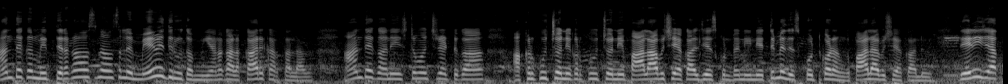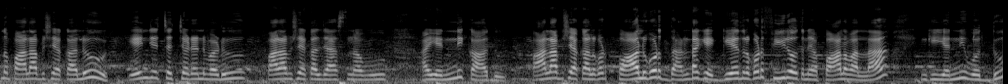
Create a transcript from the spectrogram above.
అంతేకాని మీరు తిరగాల్సిన అవసరం లేదు. మేమే తిరుగుతాం మీ వెనకాల కార్యకర్తలాగా. అంతేకాని ఇష్టం వచ్చినట్టుగా అక్కడ కూర్చొని ఇక్కడ కూర్చొని పాలాభిషేకాలు చేసుకుంటే నేను ఎత్తి మీద కొట్టుకోవడానికి పాలాభిషేకాలు. దేని చేస్తున్నావు పాలాభిషేకాలు. ఏం చేసి వచ్చాడని వాడు? పాలాభిషేకాలు చేస్తున్నావు? అవన్నీ కాదు. పాలాభిషేకాలు కూడా పాలు కూడా దండకి గేదెలు కూడా ఫీల్ అవుతున్నాయి ఆ పాల వల్ల. ఇంక ఇవన్నీ వద్దు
